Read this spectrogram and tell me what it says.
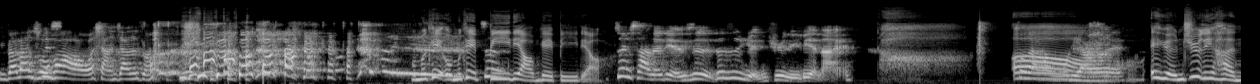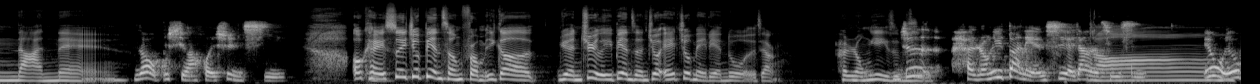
你不要乱说话哦，我想一下是什么。我们可以，我们可以逼掉，我们可以逼掉。最傻的点是这是远距离恋爱，对啊无聊欸哦哎，远距离很难呢。你知道我不喜欢回讯息，OK，所以就变成 from 一个远距离变成就哎就没联络了，这样很容易，是不？就是是很容易断联系的这样的其实。哦因为我又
